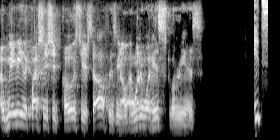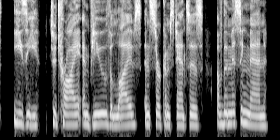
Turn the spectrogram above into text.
uh, maybe the question you should pose to yourself is you know i wonder what his story is it's easy to try and view the lives and circumstances of the missing men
